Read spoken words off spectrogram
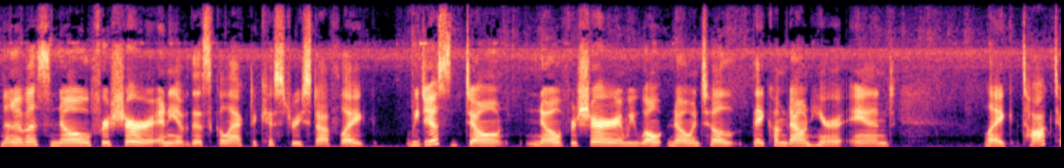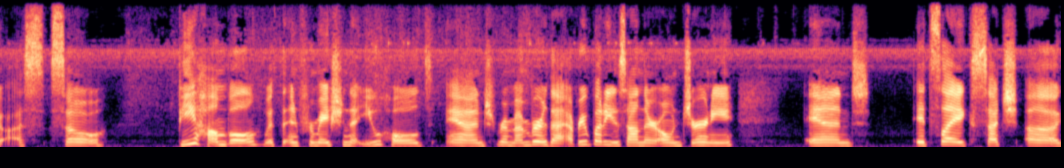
None of us know for sure any of this galactic history stuff. Like, we just don't know for sure, and we won't know until they come down here and like talk to us. So, be humble with the information that you hold and remember that everybody is on their own journey. And it's like such a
